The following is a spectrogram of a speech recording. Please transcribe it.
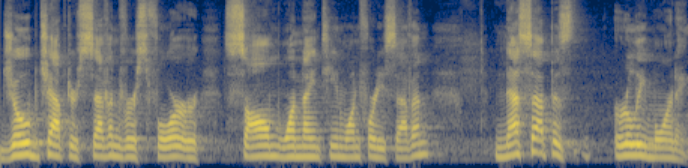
Job chapter 7, verse 4, or Psalm 119, 147, nesep is early morning.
